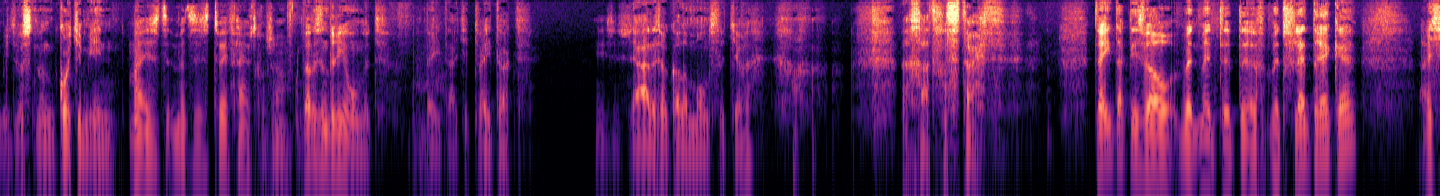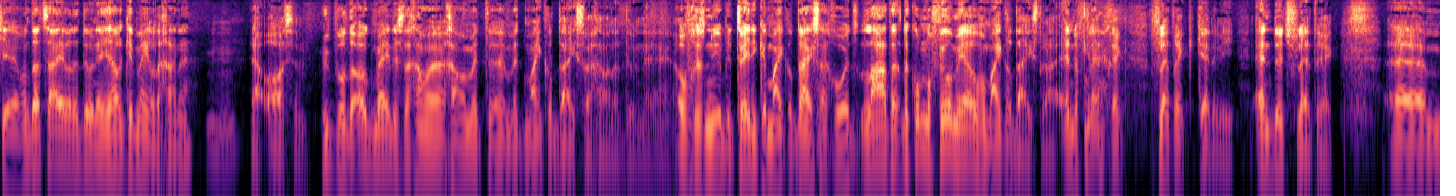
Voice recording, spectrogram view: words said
Dus dan, dus kort je hem in. Maar is het, wat is het, 250 of zo? Dat is een 300. Een betaatje, twee takt. Jezus. Ja, dat is ook wel een monstertje hoor. dat gaat van start. Twee takt is wel met, met het uh, met flat trekken. Als je, want dat zou je willen doen. Hè? Je had een keer mee willen gaan, hè? Mhm. Ja, awesome. Huub wilde ook mee, dus dan gaan we, gaan we met, eh, met Michael Dijkstra gaan we dat doen. Eh, overigens, nu heb je de tweede keer Michael Dijkstra gehoord. Later, er komt nog veel meer over Michael Dijkstra. En de Flat Track, Flat Track Academy. En Dutch Flat Track. Ehm,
